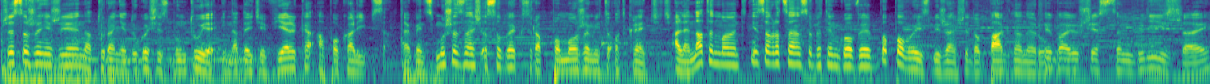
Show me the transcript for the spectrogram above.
Przez to, że nie żyje, natura niedługo się zbuntuje i nadejdzie wielka apokalipsa. Tak więc muszę znaleźć osobę, która pomoże mi to odkręcić. Ale na ten moment nie zawracałem sobie tym głowy, bo powoli zbliżałem się do bagna Neru. Chyba już jestem bliżej,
